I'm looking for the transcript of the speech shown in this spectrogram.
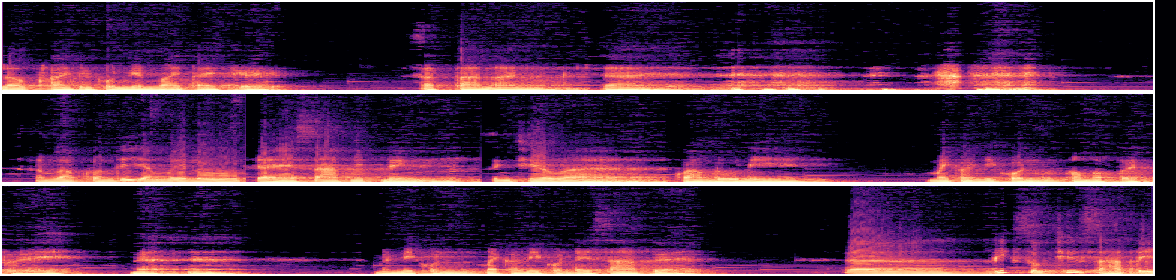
แล้วใครเป็นคนเวียนว่ายตายเกิด สัตตานังใช่ สำหรับคนที่ยังไม่รู้จะให้ทราบนิดหนึ่ง ซึ่งเชื่อว่าความรู้นี้ ไม่ค่อยมีคนเอามาเปิดเผยนะอ่ามันมีคนไม่ค่อยมีคนได้ทราบเลยเอ่อภิกษุชื่อสาติ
